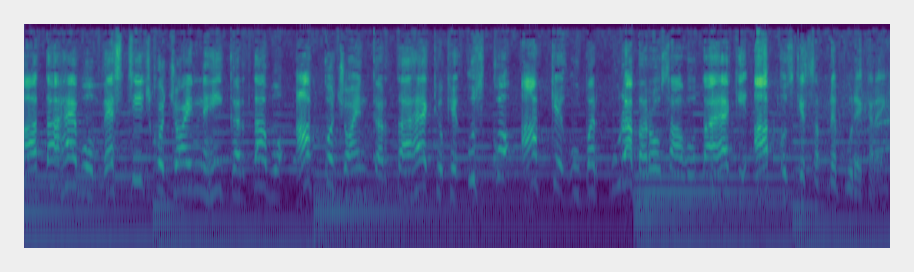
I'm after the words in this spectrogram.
आता है, वो वेस्टीज को ज्वाइन नहीं करता, वो आपको ज्वाइन करता है, क्योंकि उसको आपके ऊपर पूरा भरोसा होता है कि आप उसके सपने पूरे करेंगे।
